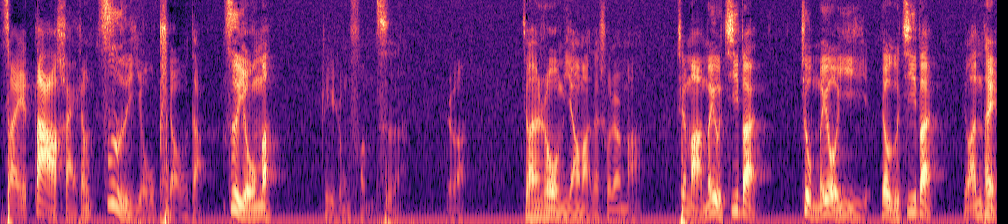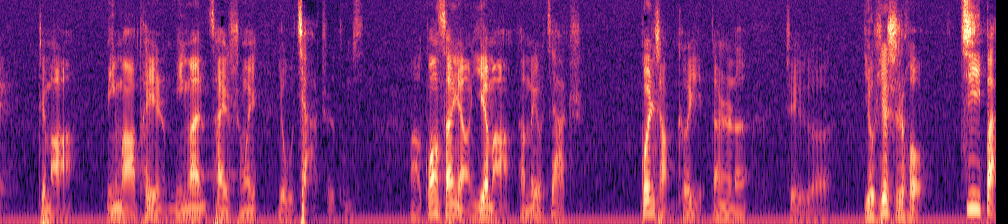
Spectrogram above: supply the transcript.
在大海上自由飘荡，自由吗？这种讽刺。是吧？就好像说我们养马，再说点马，这马没有羁绊就没有意义，要有个羁绊，有安配，这马明马配明安才成为有价值的东西啊！光散养野马它没有价值，观赏可以，但是呢，这个有些时候羁绊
